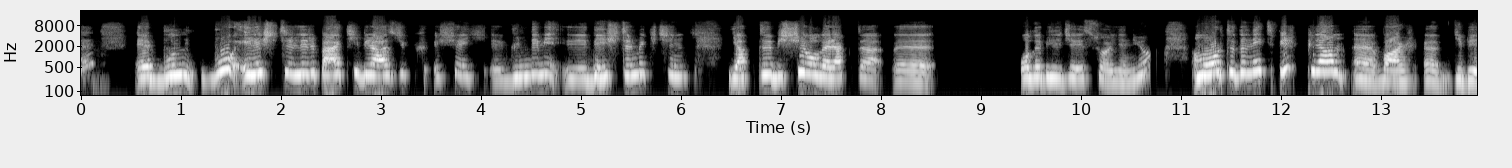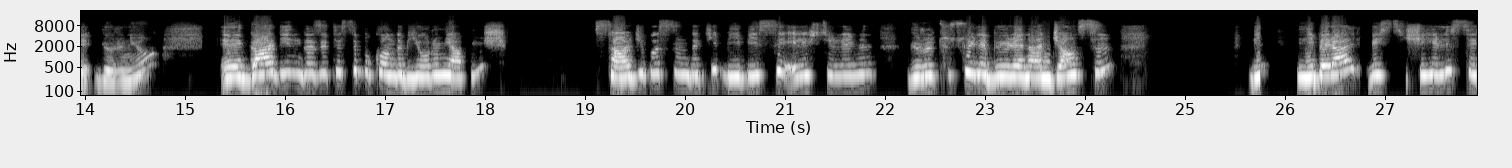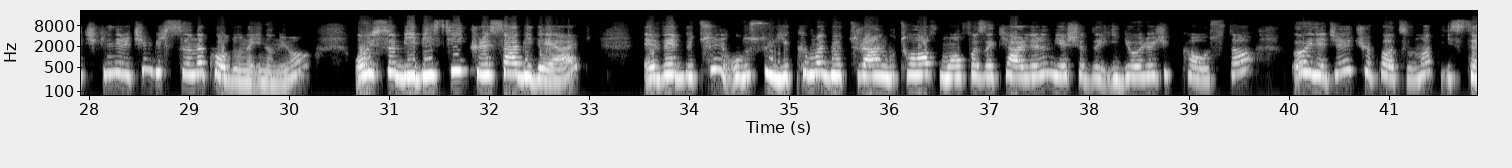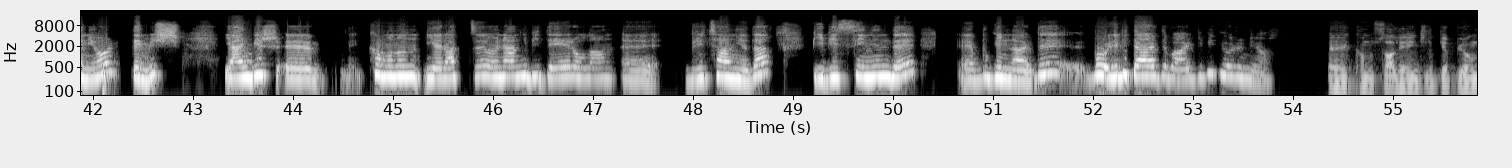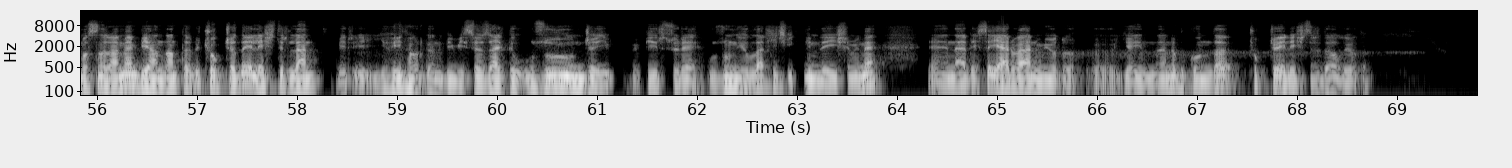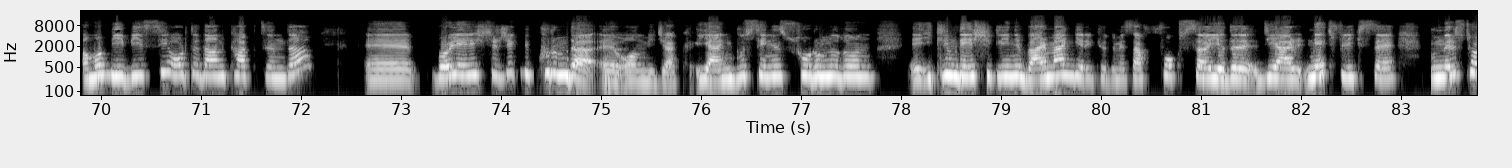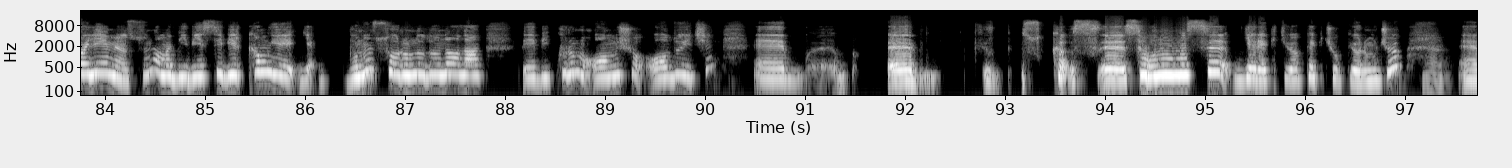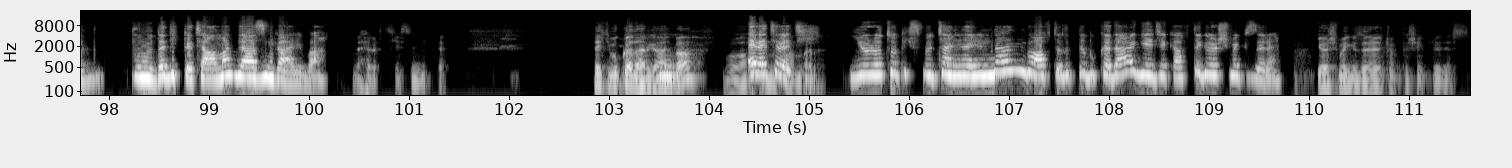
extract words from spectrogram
E, bu, bu eleştirileri belki birazcık şey e, gündemi e, değiştirmek için yaptığı bir şey olarak da e, olabileceği söyleniyor. Ama ortada net bir plan e, var e, gibi görünüyor. E, Guardian gazetesi bu konuda bir yorum yapmış. Sağcı basındaki BBC eleştirilerinin gürültüsüyle büyülenen Johnson, liberal ve şehirli seçkinler için bir sığınak olduğuna inanıyor. Oysa BBC küresel bir değer e, ve bütün ulusu yıkıma götüren bu tuhaf muhafazakarların yaşadığı ideolojik kaosta öylece çöpe atılmak isteniyor demiş. Yani bir e, kamunun yarattığı önemli bir değer olan e, Britanya'da BBC'nin de e, bugünlerde böyle bir derdi var gibi görünüyor. E, kamusal yayıncılık yapıyor olmasına rağmen bir yandan tabii çokça da eleştirilen bir yayın organı BBC. Özellikle uzunca bir süre, uzun yıllar hiç iklim değişimine e, neredeyse yer vermiyordu e, yayınlarını. Bu konuda çokça eleştiri de alıyordu. Ama BBC ortadan kalktığında e, böyle eleştirecek bir kurum da e, evet. olmayacak. Yani bu senin sorumluluğun e, iklim değişikliğini vermen gerekiyordu. Mesela Fox'a ya da diğer Netflix'e bunları söyleyemiyorsun ama BBC bir kamuya bunun sorumluluğunu alan e, bir kurum olmuş olduğu için e, e, e, savunulması gerek diyor pek çok yorumcu. Evet. E, bunu da dikkate almak lazım galiba. Evet kesinlikle. Peki bu kadar galiba bu haftanın Evet evet. Konuları. Eurotopics bültenlerinden bu haftalık da bu kadar. Gelecek hafta görüşmek üzere. Görüşmek üzere. Çok teşekkür ederiz.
